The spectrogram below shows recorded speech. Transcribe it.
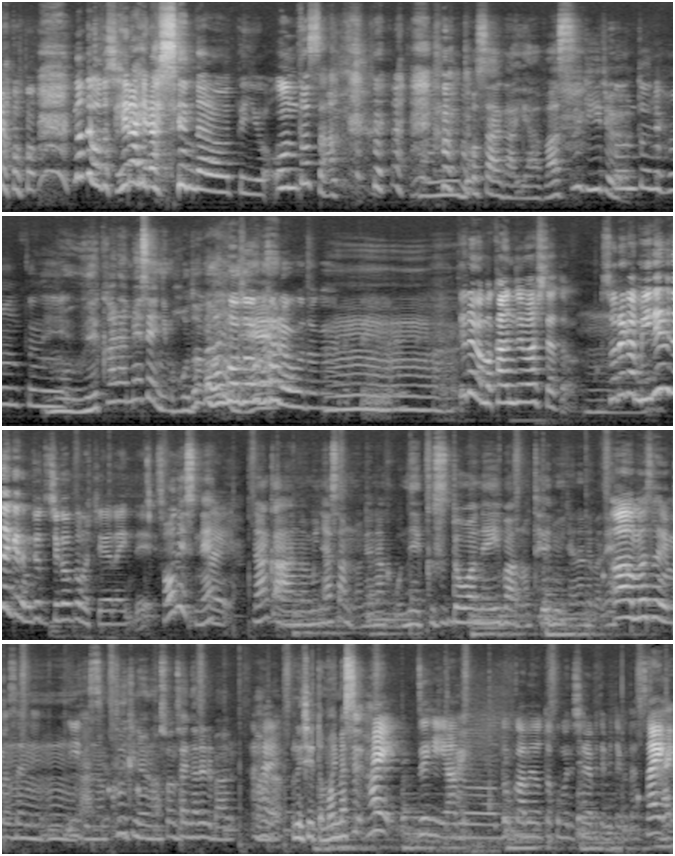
なんかもう。なんで私ヘラヘラしてんだろうっていう温度差。温度差がやばすぎる。本当に本当に。もう上から目線にも程があるほどがあねるほどがあるっていう。うんっていうのがまあ感じましたと、それが見れるだけでもちょっと違うかもしれないんで。そうですね、はい。なんかあの皆さんのねなんかこうネクストドアネイバーのテレビみたいになればね。ああまさにまさに、うんいいですよ。あの空気のような存在になれれば、はい。嬉しいと思います。はい。ぜひあの、ドッグアメドットコムで調べてみてください、はい、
